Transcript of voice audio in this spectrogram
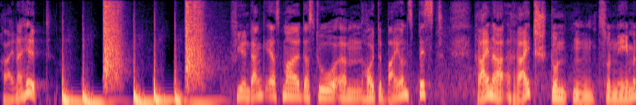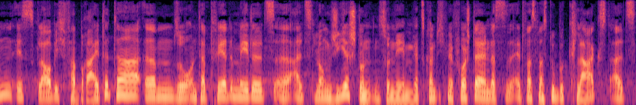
Rainer Hilbt. Vielen Dank erstmal, dass du ähm, heute bei uns bist. Rainer, Reitstunden zu nehmen ist, glaube ich, verbreiteter ähm, so unter Pferdemädels äh, als Longierstunden zu nehmen. Jetzt könnte ich mir vorstellen, das ist etwas, was du beklagst als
